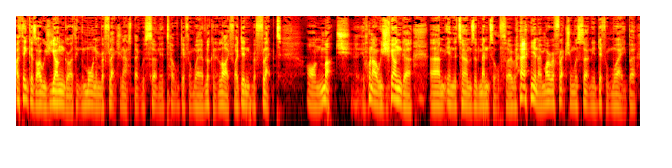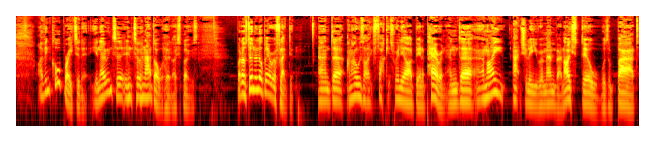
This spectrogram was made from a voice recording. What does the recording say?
I think as I was younger, I think the morning reflection aspect was certainly a total different way of looking at life. I didn't reflect on much uh, when I was younger um, in the terms of mental. So you know, my reflection was certainly a different way, but I've incorporated it, you know, into into an adulthood, I suppose. But I was doing a little bit of reflecting, and uh, and I was like, "Fuck, it's really hard being a parent." And uh, and I actually remember, and I still was a bad,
